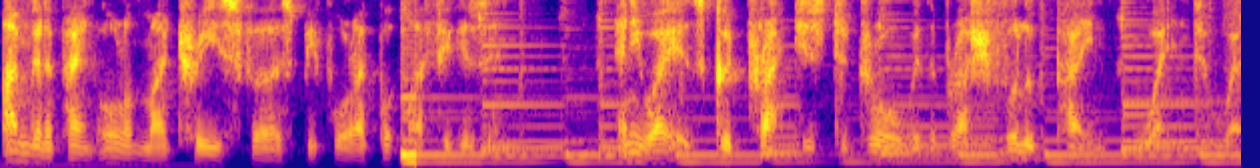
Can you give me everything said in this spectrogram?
I'm going to paint all of my trees first before I put my figures in. Anyway, it's good practice to draw with the brush full of paint, wet into wet.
